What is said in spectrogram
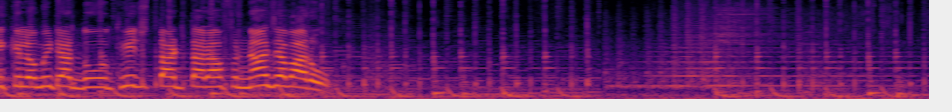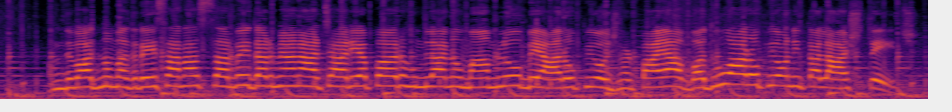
એક કિલોમીટર દૂરથી જ તટ તરફ ન જવા રોક. અમદાવાદમાં મદરેસાના સર્વે દરમિયાન આચાર્ય પર હુમલાનો મામલો, બે આરોપીઓ ઝડપાયા, વધુ આરોપીઓની તલાશ તેજ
